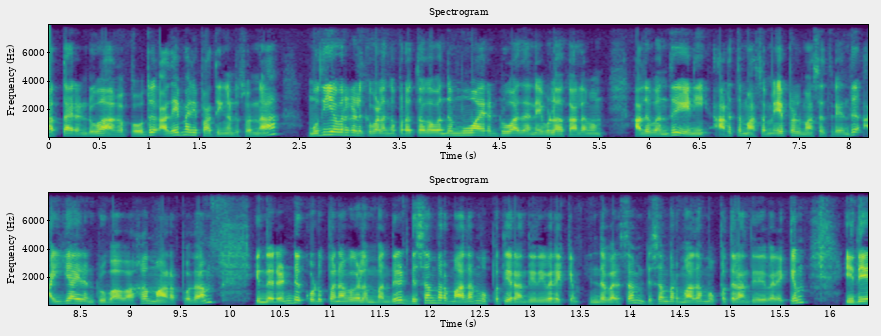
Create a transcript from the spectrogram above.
பத்தாயிரம் ரூபா ஆக போகுது. அதே மாதிரி பார்த்தீங்கன்னு சொன்னால் முதியவர்களுக்கு வழங்கப்படுற தொகை வந்து மூவாயிரம் ரூபா தானே இவ்வளோ காலமும். அது வந்து இனி அடுத்த மாதம் ஏப்ரல் மாதத்துல இருந்து ஐயாயிரம் ரூபாவாக மாறப்போதாம். இந்த ரெண்டு கொடுப்பனவுகளும் வந்து டிசம்பர் மாதம் முப்பத்தி ஆறாம் தேதி வரைக்கும் இந்த வருஷம் டிசம்பர் மாதம் முப்பத்தி ஆறாம் தேதி வரைக்கும் இதே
